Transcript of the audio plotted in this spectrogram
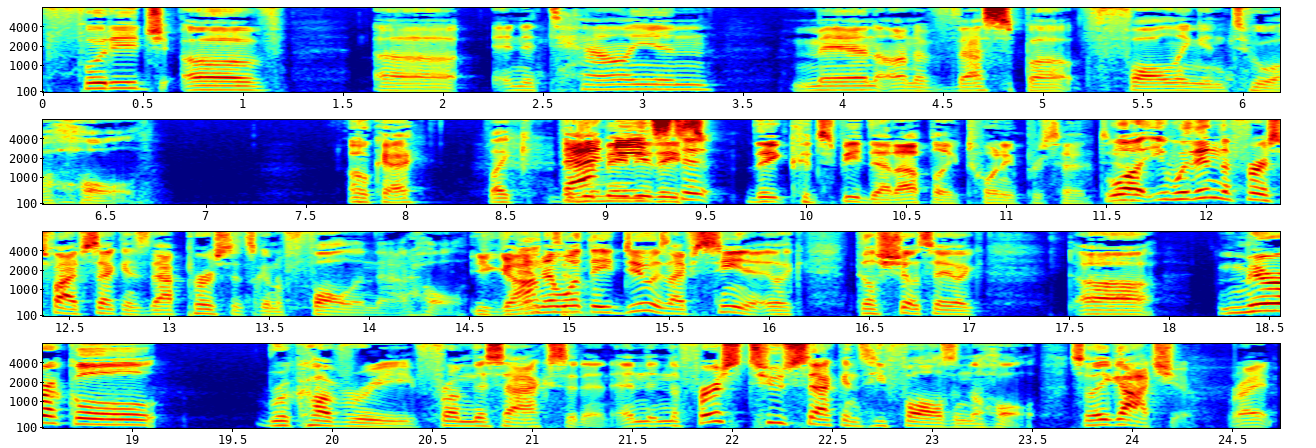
footage of uh, an Italian man on a Vespa falling into a hole. Okay. Like that maybe needs they, to. they could speed that up like 20%. too. Well, within the first five seconds, that person's going to fall in that hole. You got And then to. what they do is, I've seen it. Like they'll show, say, like uh, miracle recovery from this accident, and in the first two seconds, he falls in the hole. So they got you right.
